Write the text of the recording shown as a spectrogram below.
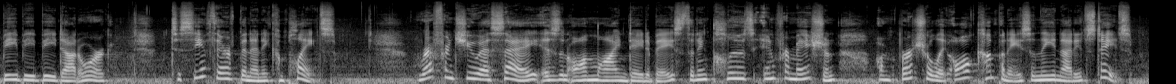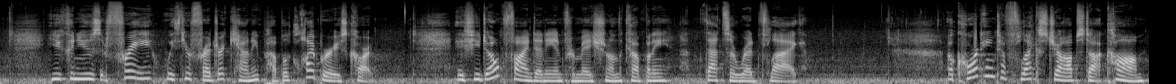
bbb.org, to see if there have been any complaints. Reference USA is an online database that includes information on virtually all companies in the United States. You can use it free with your Frederick County Public Libraries card. If you don't find any information on the company, that's a red flag. According to flexjobs.com,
